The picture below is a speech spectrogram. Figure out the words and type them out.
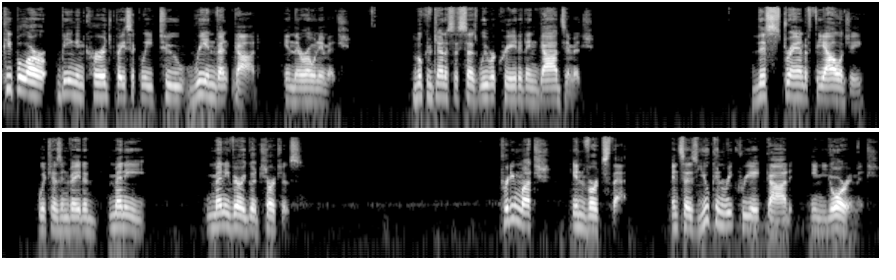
people are being encouraged basically to reinvent God in their own image. The book of Genesis says we were created in God's image. This strand of theology, which has invaded many, many very good churches, pretty much inverts that and says you can recreate God in your image.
